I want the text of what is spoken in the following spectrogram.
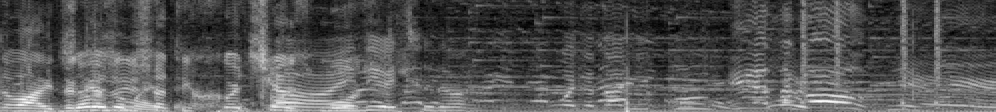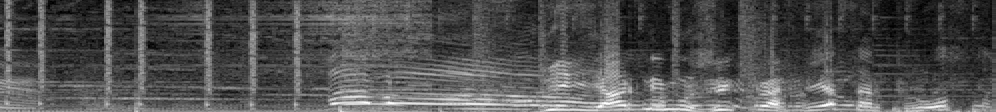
Давай, Що ви докажи, думаєте? що ти хоч щось Чао, можеш. іди отсюда. Бильярдний мужик, професор, просто.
